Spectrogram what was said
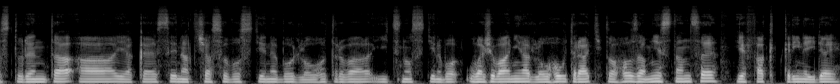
studenta a jakési nadčasovosti nebo dlouhotrvajícnosti nebo uvažování na dlouhou trať toho zaměstnance je fakt, který nejde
